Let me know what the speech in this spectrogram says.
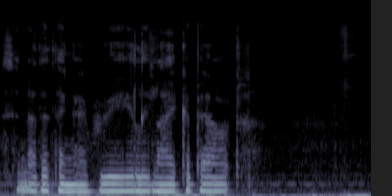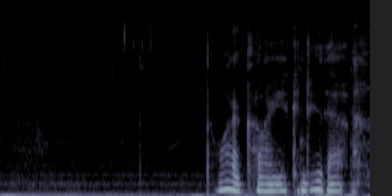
Just another thing I really like about the watercolor, you can do that.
